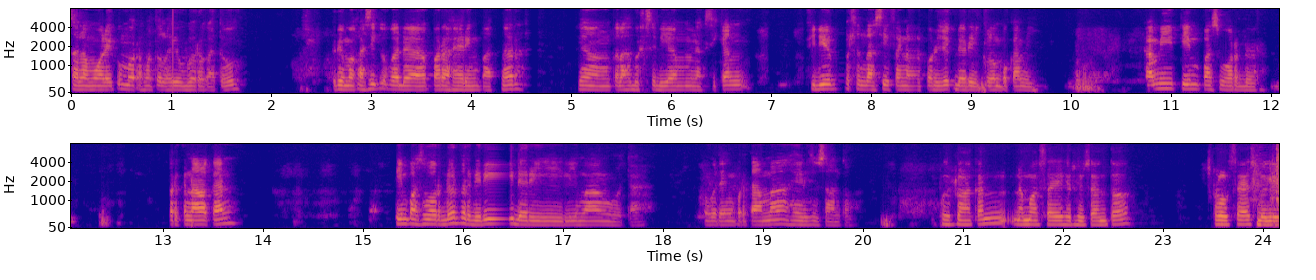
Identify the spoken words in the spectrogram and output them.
Assalamualaikum warahmatullahi wabarakatuh. Terima kasih kepada para hiring partner yang telah bersedia menyaksikan video presentasi final project dari kelompok kami. Kami tim Passworder. Perkenalkan, tim Passworder terdiri dari lima anggota. Anggota yang pertama, Heri Susanto. Perkenalkan, nama saya Heri Susanto. Role saya sebagai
